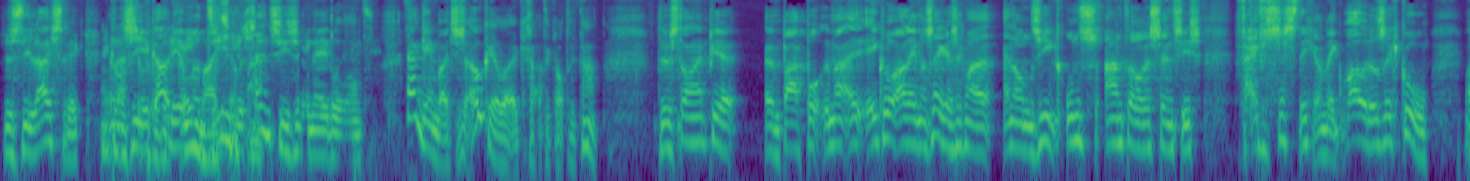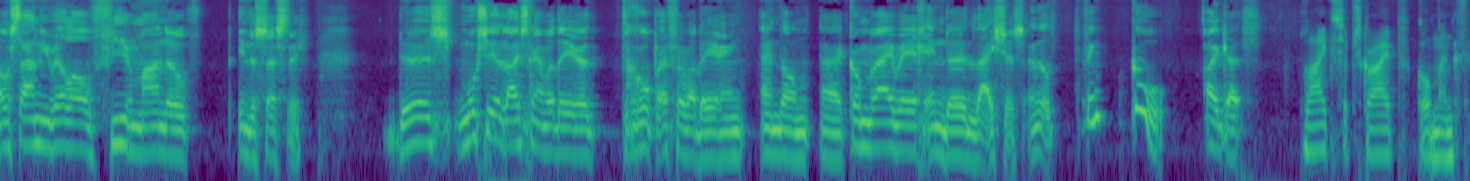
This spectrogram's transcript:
Dus die luister ik. en dan zie ik... ook Oh, die hebben drie recensies in Nederland. Ja, Gamebites is ook heel leuk. Gaat ik altijd aan. Dus dan heb je een paar... Maar ik wil alleen maar zeggen, zeg maar... En dan zie ik ons aantal recensies. 65. En dan denk ik, wow, dat is echt cool. Maar we staan nu wel al vier maanden op, in de 60. Dus mocht je luisteren en waarderen, drop even waardering. En dan eh, komen wij weer in de lijstjes. En dat vind ik cool, I guess. Like, subscribe, comment,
